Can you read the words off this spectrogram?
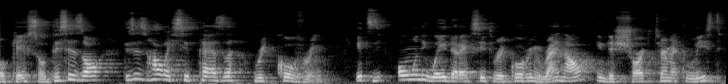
Okay, so this is all, this is how I see Tesla recovering. It's the only way that I see it recovering right now, in the short term at least.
